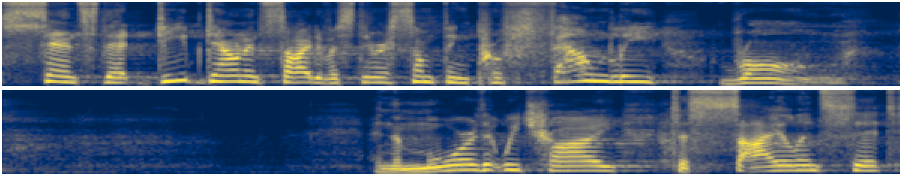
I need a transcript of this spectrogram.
sense that deep down inside of us, there is something profoundly wrong. And the more that we try to silence it,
